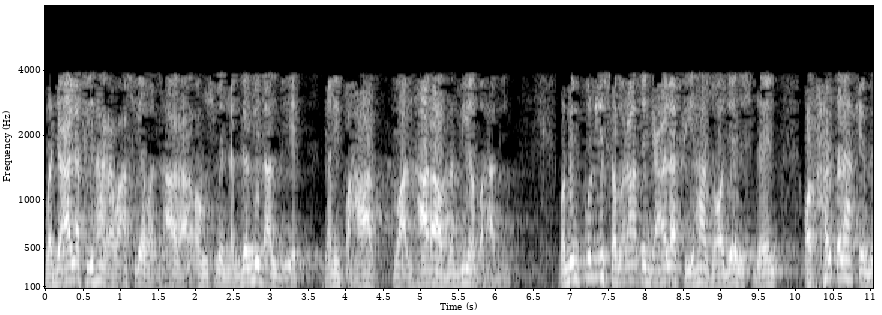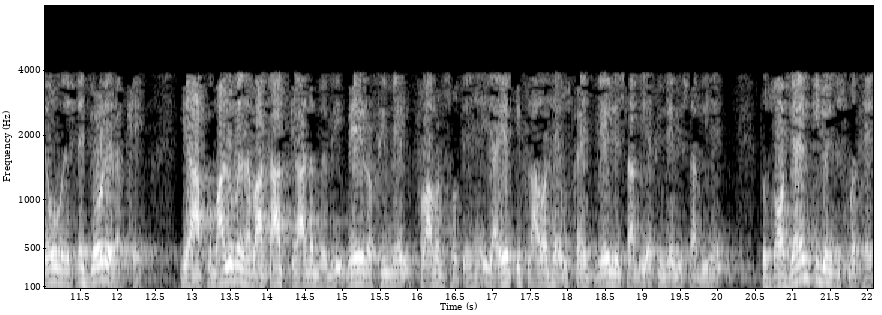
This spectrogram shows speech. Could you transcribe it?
وہ جال فیحا رواسیا و دھارا اور اس میں لنگر بھی ڈال دیے یعنی پہاڑ وہ اندھارا اور ندیاں بہا دی وہ بالکل سمرات جالا فیحا زوجین اسدین اور ہر طرح کے میو میں اس نے جوڑے رکھے۔ یہ آپ کو معلوم ہے نباتات کے عالم میں بھی میل اور فیمیل فلاورز ہوتے ہیں، یا ایک ہی فلاور ہے، اس کا ایک میل حصہ بھی ہے، فیمیل حصہ بھی ہے۔ تو زوجین کی جو نسبت ہے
